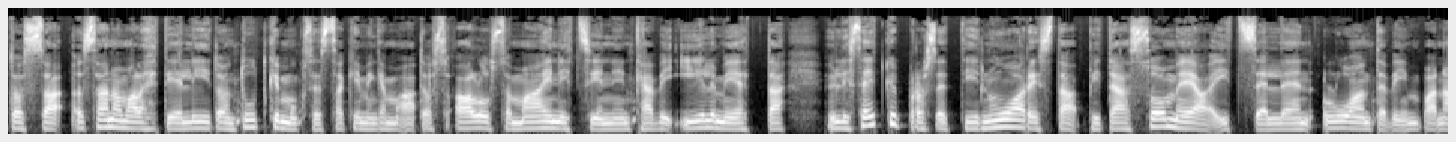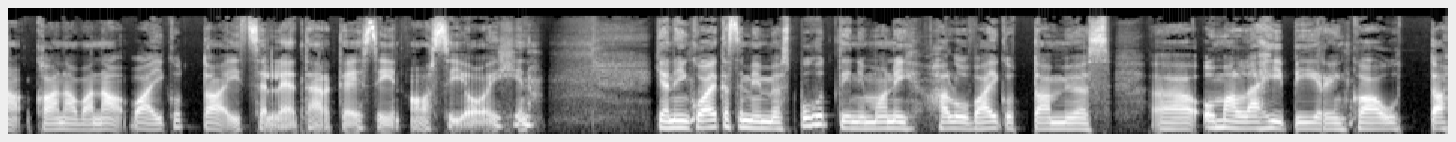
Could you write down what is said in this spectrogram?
tuossa tota, Sanomalehtien liiton tutkimuksessakin, minkä mä tuossa alussa mainitsin, niin kävi ilmi, että yli 70 prosenttia nuorista pitää somea itselleen luontevimpana kanavana vaikuttaa itselleen tärkeisiin asioihin. Ja niin kuin aikaisemmin myös puhuttiin, niin moni haluaa vaikuttaa myös ö, oman lähipiirin kautta.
